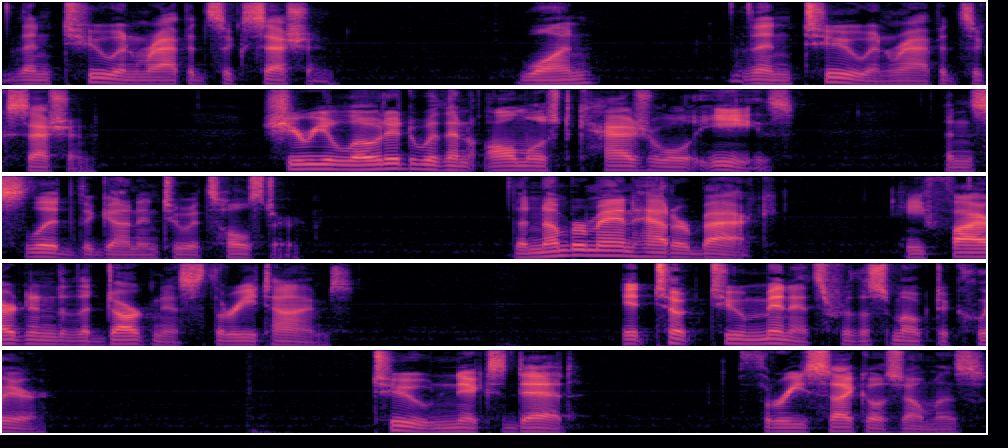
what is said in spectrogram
then two in rapid succession. One, then two in rapid succession. She reloaded with an almost casual ease, then slid the gun into its holster. The numberman had her back. He fired into the darkness three times. It took two minutes for the smoke to clear. Two Nix dead. Three psychosomas.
